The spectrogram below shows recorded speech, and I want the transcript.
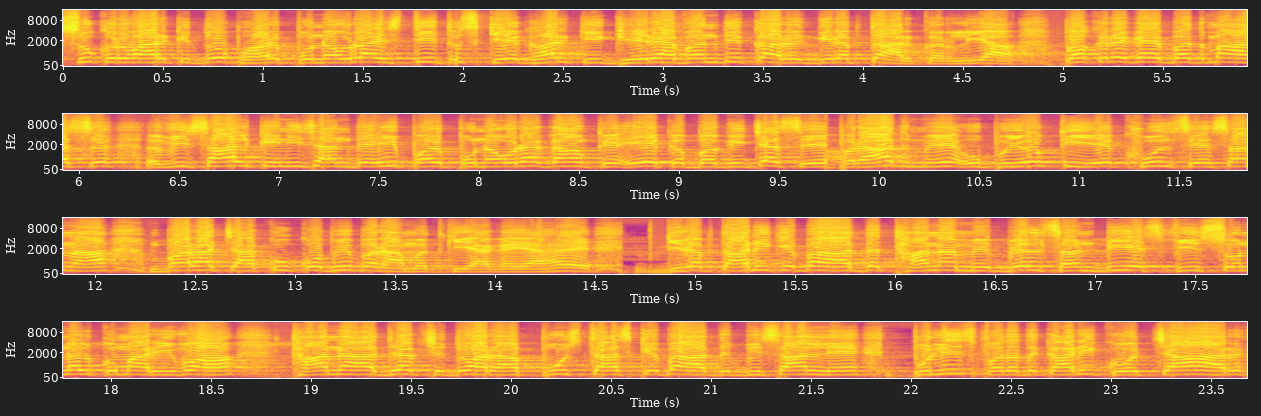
शुक्रवार की दोपहर पुनौरा स्थित उसके घर की घेराबंदी कर गिरफ़्तार कर लिया। पकड़े गए बदमाश विशाल की निशानदेही पर पुनौरा गाँव के एक बगीचा से अपराध में उपयोग किए खून से सना बड़ा चाकू को भी बरामद किया गया है। गिरफ्तारी के बाद थाना में बेलसन डीएसपी सोनल कुमारी व थाना अध्यक्ष द्वारा पूछताछ के बाद विशाल ने पुलिस पदाधिकारी को चार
